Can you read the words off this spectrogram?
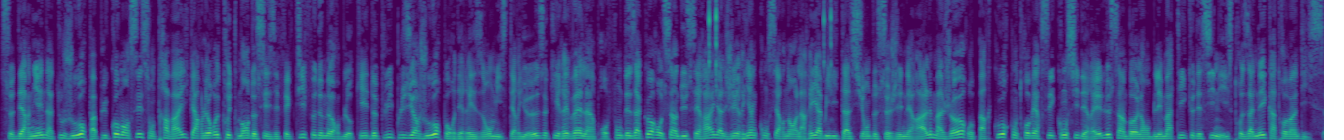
ce dernier n'a toujours pas pu commencer son travail car le recrutement de ses effectifs demeure bloqué depuis plusieurs jours pour des raisons mystérieuses qui révèlent un profond désaccord au sein du sérail algérien concernant la réhabilitation de ce général-major au parcours controversé considéré le symbole emblématique des sinistres années 90.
